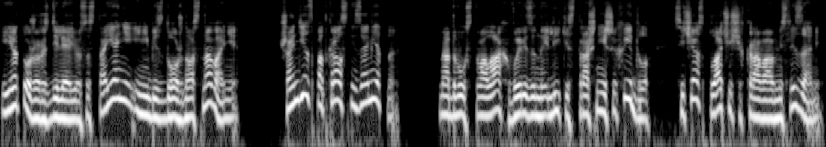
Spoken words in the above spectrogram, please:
И я тоже разделяю ее состояние и не без должного основания. Шандец подкрался незаметно. На двух стволах вырезаны лики страшнейших идолов, сейчас плачущих кровавыми слезами.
